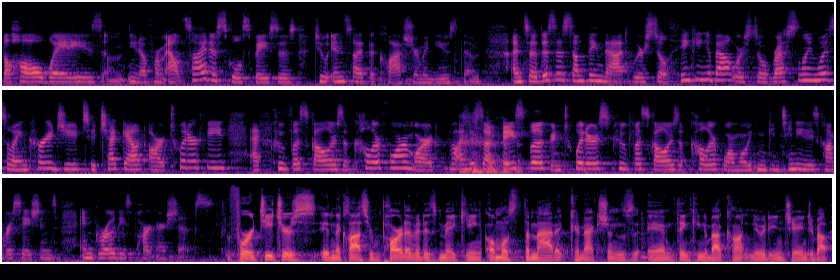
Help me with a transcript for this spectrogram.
the hallways, um, you know, from outside of school spaces to inside the classroom and use them. And so this is something that we're still thinking about, we're still wrestling with. So I encourage you to check out our Twitter feed at CUFA Scholars of Color Forum or find us on Facebook and Twitter's CUFA Scholars of Color Forum, where we can continue these conversations and grow these partnerships. For teachers in the classroom, part of it is making almost thematic connections mm-hmm. and thinking about continuity and change about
